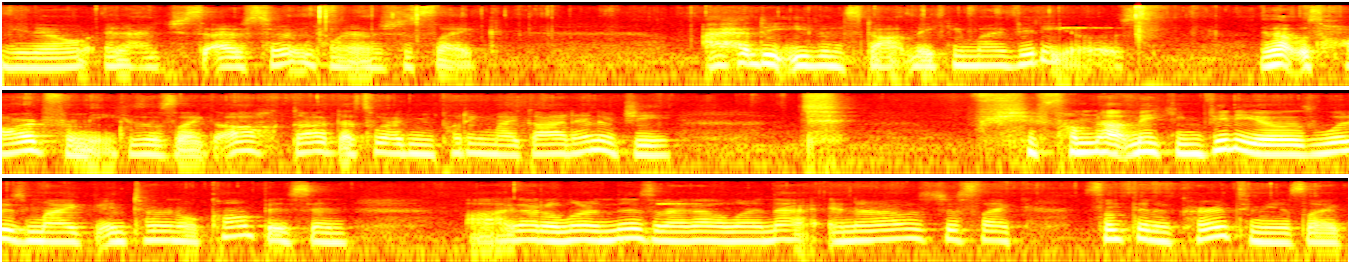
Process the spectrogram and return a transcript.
you know and i just at a certain point i was just like i had to even stop making my videos And that was hard for me because I was like, oh, God, that's where I've been putting my God energy. If I'm not making videos, what is my internal compass? And I got to learn this and I got to learn that. And I was just like, something occurred to me. It's like,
